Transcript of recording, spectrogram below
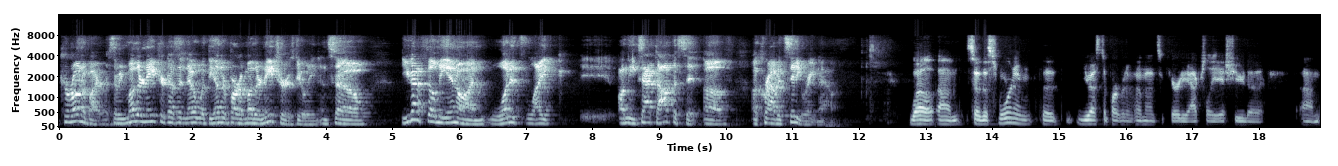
coronavirus i mean mother nature doesn't know what the other part of mother nature is doing and so you got to fill me in on what it's like eh, on the exact opposite of a crowded city right now Well, um, so this morning, the U.S. Department of Homeland Security actually issued a, um,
